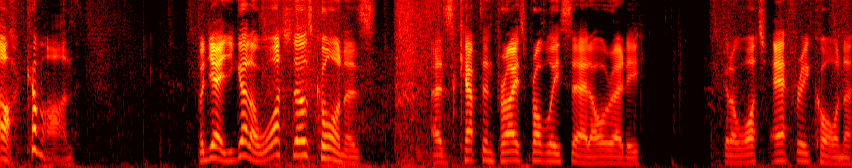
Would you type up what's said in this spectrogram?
Oh, come on. But yeah, you gotta watch those corners. As Captain Price probably said already. Gotta watch every corner.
